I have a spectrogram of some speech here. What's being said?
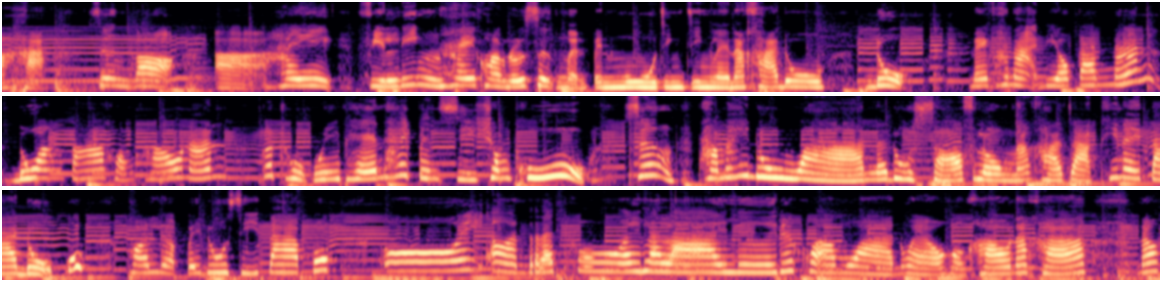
อะค่ะ ซึ่งก็ให้ฟีลลิ่งให้ความรู้สึกเหมือนเป็นงูจริง ๆ เลยนะคะ ดูดุในขณะเดียวกันนั้น ดวงตาของเขานั้นก็ถูกรีเพนต์ให้เป็นสีชมพู ซึ่งทำให้ดูหวานและดูซอฟต์ลงนะคะ จากที่ในตาดุปุ๊บ พอเหลือบไปดูสีตาปุ๊บ โอ้ยอ่อนระทวยละลายเลยด้วยความหวานแหววของเขานะคะ นอก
